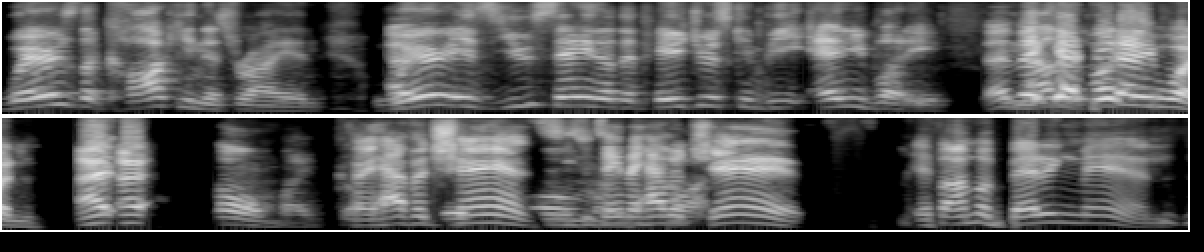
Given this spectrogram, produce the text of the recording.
Where's the cockiness, Ryan? Where is you saying that the Patriots can beat anybody? and And they can't beat Bucs- anyone. I, I Oh my god, They have a chance. Oh He's saying they have God. a chance. if I'm a betting man,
